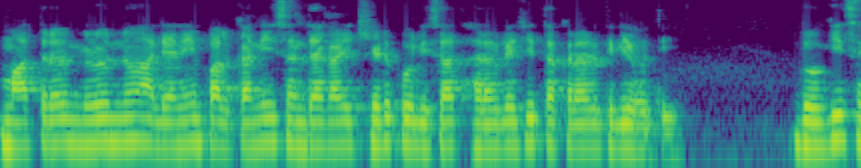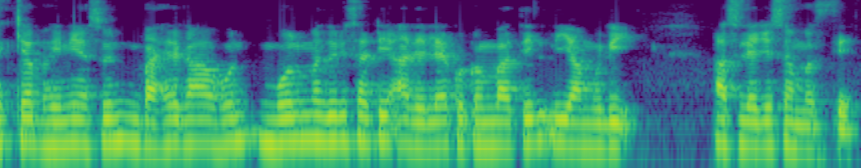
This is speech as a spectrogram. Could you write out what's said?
मात्र मिळून न आल्याने पालकांनी संध्याकाळी खेड पोलिसात हरवल्याची तक्रार दिली होती. दोघी सख्या बहिणी असून बाहेरगावाहून मोलमजुरीसाठी आलेल्या कुटुंबातील या मुली असल्याचे समजते.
